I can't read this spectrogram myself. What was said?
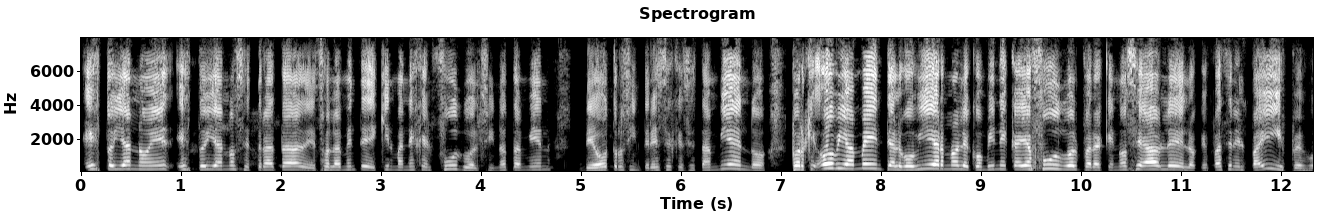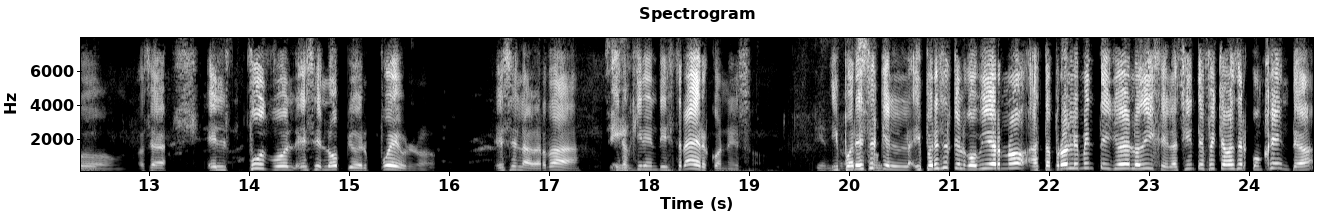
esto ya no es, esto ya no se trata de solamente de quién maneja el fútbol, sino también de otros intereses que se están viendo. Porque obviamente al gobierno le conviene que haya fútbol para que no se hable de lo que pasa en el país, pues. O sea, el fútbol es el opio del pueblo. Esa es la verdad. Y nos quieren distraer con eso. Y por eso es que el, y por eso es que el gobierno, hasta probablemente yo ya lo dije, la siguiente fecha va a ser con gente, ¿ah?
